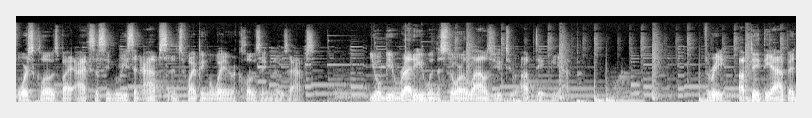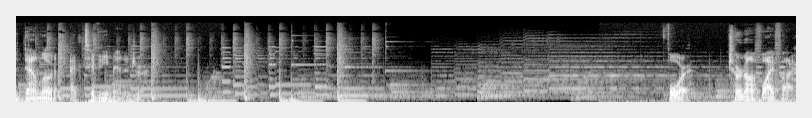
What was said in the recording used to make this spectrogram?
force close by accessing recent apps and swiping away or closing those apps. You will be ready when the store allows you to update the app. 3. Update the app and download Activity Manager. Four, turn off Wi-Fi.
